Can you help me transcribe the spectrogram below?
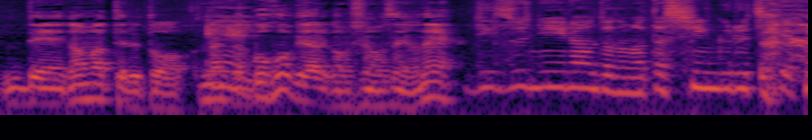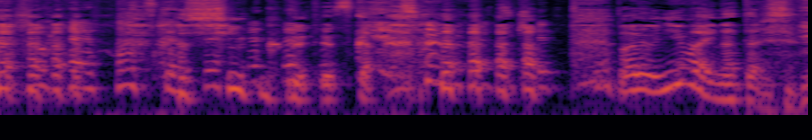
で頑張ってると、なんかご褒美あるかもしれませんよね。えディズニーランドのまたシングルチケットもらえますか、ね、シングルですか？まあでも2枚になったりして、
